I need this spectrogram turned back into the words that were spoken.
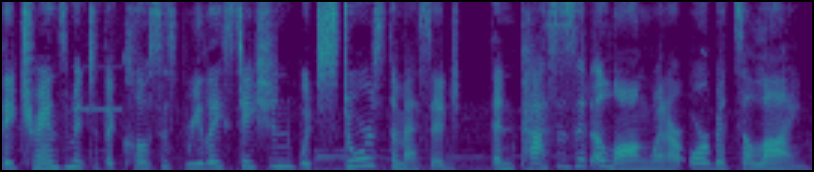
they transmit to the closest relay station, which stores the message, then passes it along when our orbits align.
